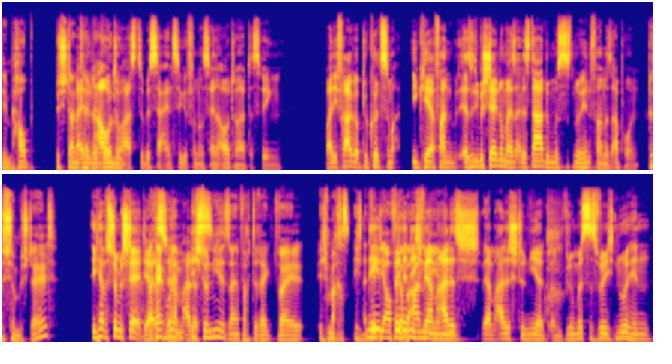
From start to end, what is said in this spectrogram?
dem Hauptbestandteil weil du ein Auto Wohnung. hast. Du bist der Einzige von uns, der ein Auto hat. Deswegen war die Frage, ob du kurz zum Ikea fahren. Also die Bestellnummer ist alles da. Du müsstest nur hinfahren und es abholen. Du hast es schon bestellt? Ich habe es schon bestellt. Ja, Ah, kein es- wir haben Problem. alles. Ich storniere es einfach direkt, weil ich mache es. Ich nee, die Aufgabe bitte nicht. Wir haben alles, wir haben alles storniert und du müsstest wirklich nur hin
